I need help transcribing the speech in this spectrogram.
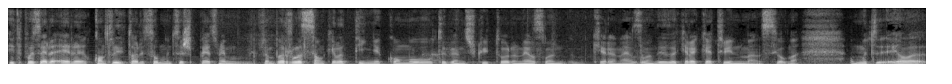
E depois era, era contraditório sobre muitos aspectos, mesmo, por exemplo, a relação que ela tinha com outra grande escritora que era neozelandesa, que era Catherine Mansell. É? Muito, ela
